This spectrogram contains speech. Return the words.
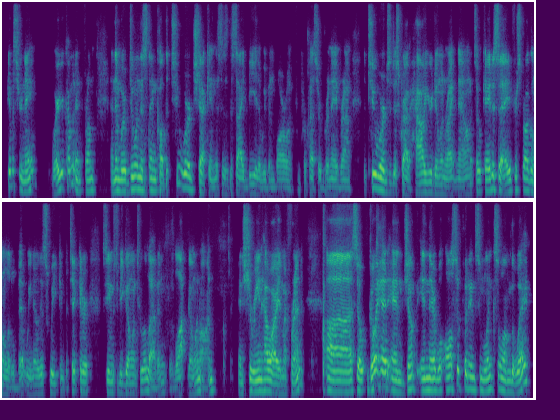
Give us your name, where you're coming in from. And then we're doing this thing called the two word check in. This is this idea that we've been borrowing from Professor Brene Brown. The two words to describe how you're doing right now. And it's okay to say if you're struggling a little bit. We know this week in particular seems to be going to 11. There's a lot going on. And Shireen, how are you, my friend? Uh, so go ahead and jump in there. We'll also put in some links along the way.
